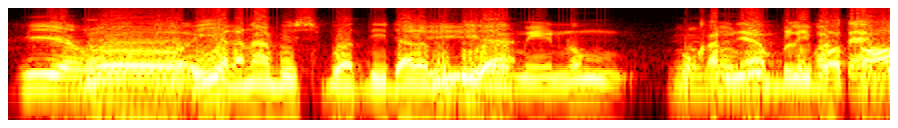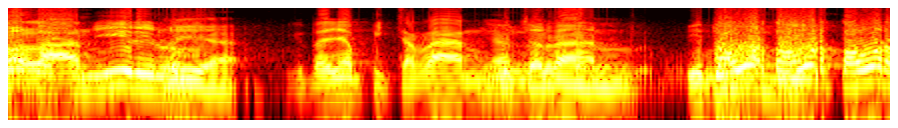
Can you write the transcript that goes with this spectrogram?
Iya. Oh, iya kan habis buat di dalam itu ya. Iya, minum bukannya beli botolan. sendiri lu. Iya. Kitanya piceran kan. Piceran. Itu tower, tower, tower.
